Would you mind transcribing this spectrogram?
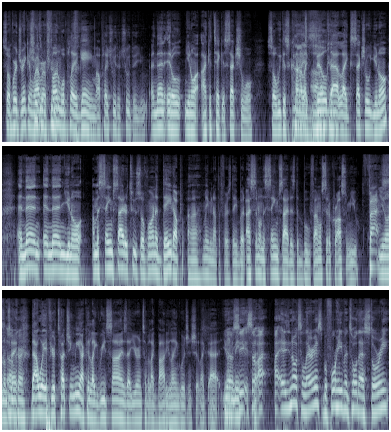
So if we're drinking, we're having fun, we'll play a game. I'll play truth or truth with you, and then it'll you know I could take it sexual. So we could kind of Nice. like build okay. that like sexual, you know, and then and then you know I'm a same sider too. So if we're on a date, I'll, uh, maybe not the first date, but I sit on the same side as the booth. I don't sit across from you. Facts. You know what I'm saying? Okay. That way, if you're touching me, I could like read signs that you're into like body language and shit like that. You know Yo, what I mean? see, so I, I, you know what's hilarious? Before he even told that story,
